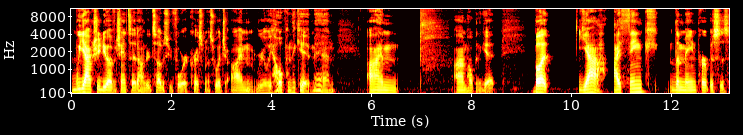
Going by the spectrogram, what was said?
We actually do have a chance at 100 subs before Christmas, which I'm really hoping to get, man. I'm I'm hoping to get. But yeah, I think the main purposes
